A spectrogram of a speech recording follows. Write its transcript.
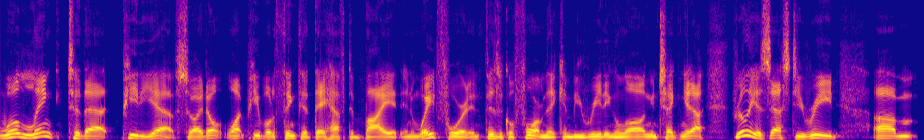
we'll link to that PDF. So I don't want people to think that they have to buy it and wait for it in physical form. They can be reading along and checking it out. It's really a zesty read. Um,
